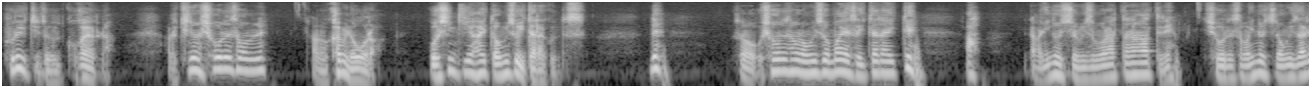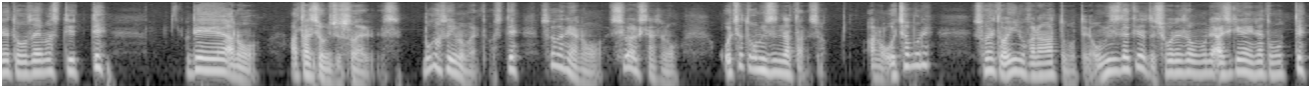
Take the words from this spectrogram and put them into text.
古いって言うと誤解あるな。あの昨日の少年様のね、あの、神のオーラ、ご神器が入ったお水をいただくんです。で、その少年様のお水を毎朝いただいて、あ、なんか命の水もらったなーってね、少年様命のお水ありがとうございますって言って、で、あの、新しいお水を備えるんです。僕はそれ今もやってます。で、それがね、あの、しばらくしたらその、お茶とお水になったんですよ。あの、お茶もね、備えた方がいいのかなと思ってね、お水だけだと少年様もね、味気ないなと思って、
